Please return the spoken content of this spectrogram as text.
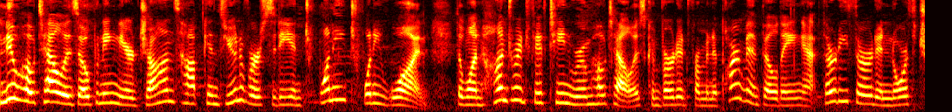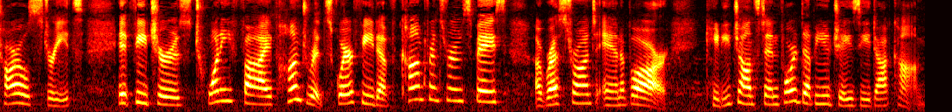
new hotel is opening near Johns Hopkins University in 2021. The 115-room hotel is converted from an apartment building at 33rd and North Charles Streets. It features 2,500 square feet of conference room space, a restaurant, and a bar. Katie Johnston for WJZ.com.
